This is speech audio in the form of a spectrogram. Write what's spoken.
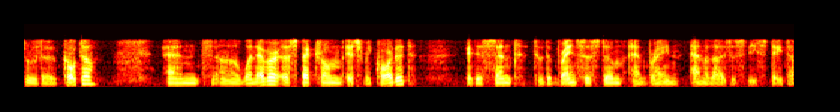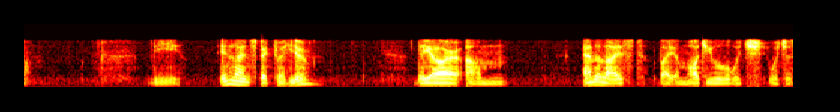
through the coater, and uh, whenever a spectrum is recorded, it is sent to the BREIN system and BREIN analyzes these data. The inline spectra here, they are um, analyzed by a module which which is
